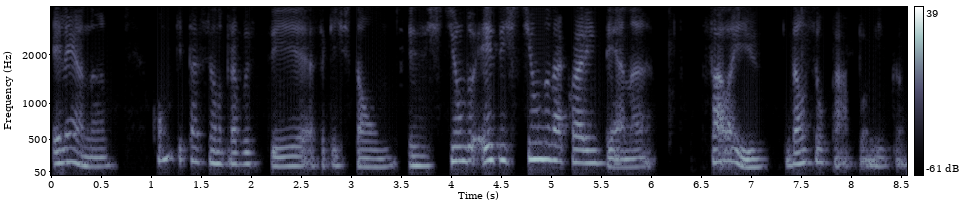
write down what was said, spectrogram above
Helena, como que está sendo para você essa questão existindo, existindo na quarentena? Fala aí, dá o seu papo, amiga.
